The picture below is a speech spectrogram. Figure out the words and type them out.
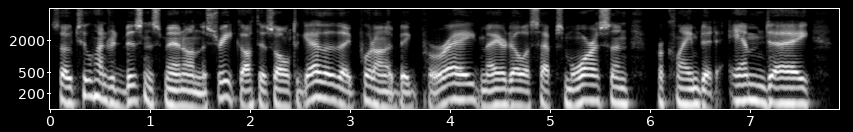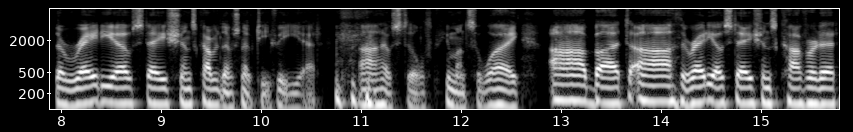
So 200 businessmen on the street got this all together. They put on a big parade. Mayor de Lesseps Morrison proclaimed it M Day. The radio stations covered. There was no TV yet. Uh, that was still a few months away. Uh, but uh, the radio stations covered it,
